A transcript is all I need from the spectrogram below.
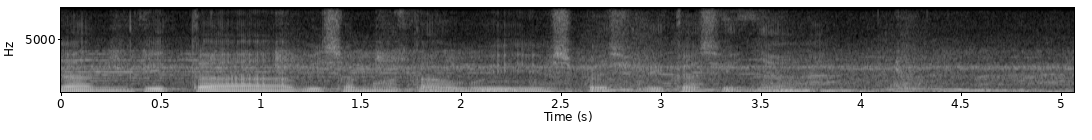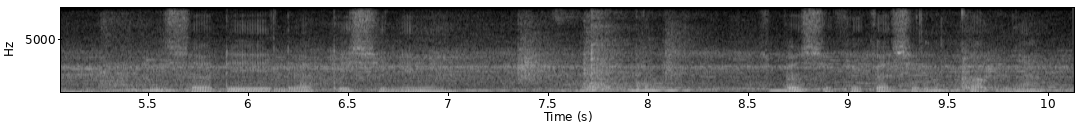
Dan kita bisa mengetahui spesifikasinya. Bisa dilihat di sini spesifikasi lengkapnya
